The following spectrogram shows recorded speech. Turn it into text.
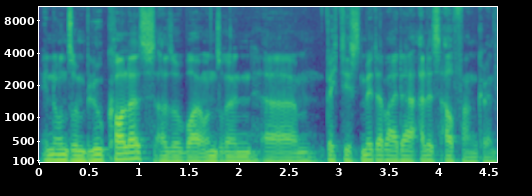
in unseren Blue Collars, also bei unseren ähm, wichtigsten Mitarbeitern, alles auffangen können.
